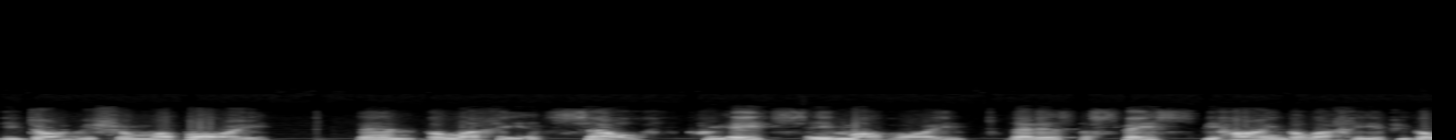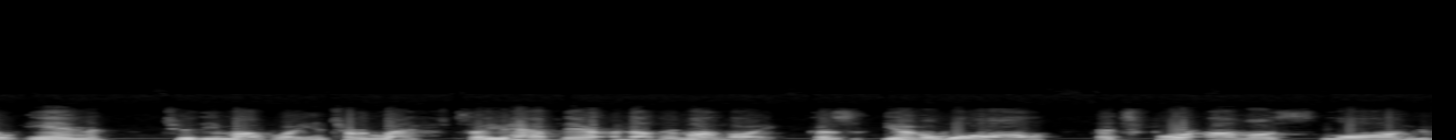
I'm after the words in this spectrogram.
nidon mishum mavoi, then the lechi itself creates a mavoi, that is the space behind the lechi if you go in to the mavoi and turn left. So you have there another mavoi, because you have a wall that's four amos long,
